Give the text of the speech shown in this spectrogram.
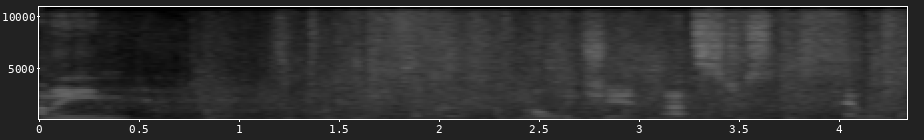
I mean, holy shit, that's just powerful.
